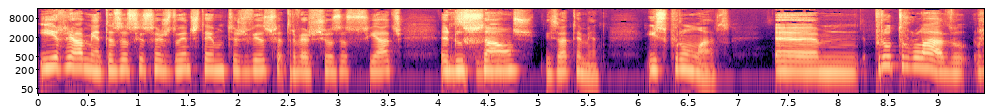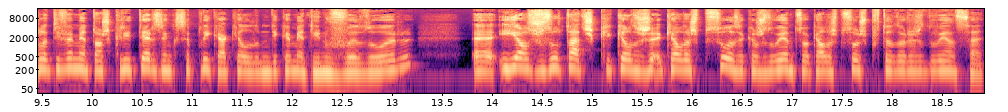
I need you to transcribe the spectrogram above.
E realmente as associações de doentes têm muitas vezes, através dos seus associados, a noção. Exatamente. Isso por um lado. Um, por outro lado, relativamente aos critérios em que se aplica aquele medicamento inovador, Uh, e aos resultados que aqueles, aquelas pessoas, aqueles doentes ou aquelas pessoas portadoras de doença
